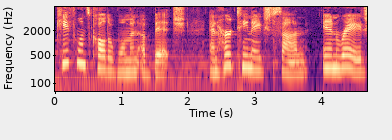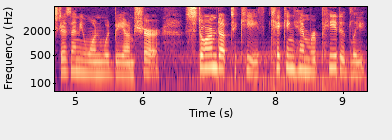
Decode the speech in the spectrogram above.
Keith once called a woman a bitch, and her teenage son, enraged as anyone would be, I'm sure, stormed up to Keith, kicking him repeatedly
